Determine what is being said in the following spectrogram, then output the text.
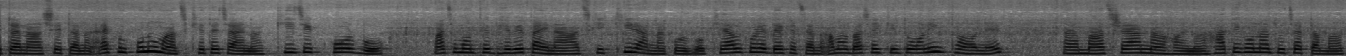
এটা না, সেটা না। এখন কোনো মাছ খেতে চায় না। কি যে করব? মাঝে মধ্যে ভেবে পাই না আজকে কি রান্না করব। খেয়াল করে দেখেছেন, আমার বাসায় কিন্তু অনেক ধরনের মাছ রান্না হয় না। হাতে গোনা দু চারটা মাছ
